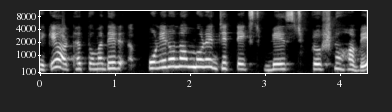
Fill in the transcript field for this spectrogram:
থেকে, অর্থাৎ তোমাদের পনেরো নম্বরের যে টেক্সট বেসড প্রশ্ন হবে,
